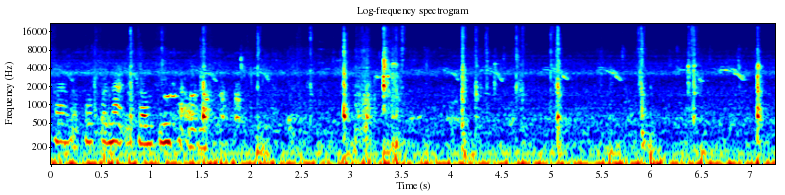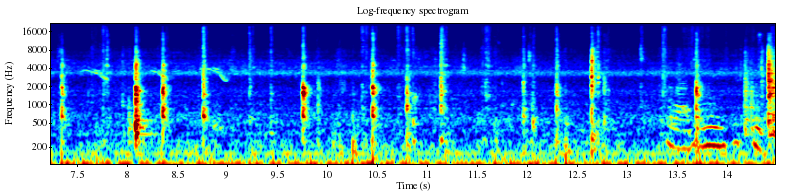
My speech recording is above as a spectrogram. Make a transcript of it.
ใช่กับพวกคนนั้นเขากินข้าวกัน เวลามันมีผิดเ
